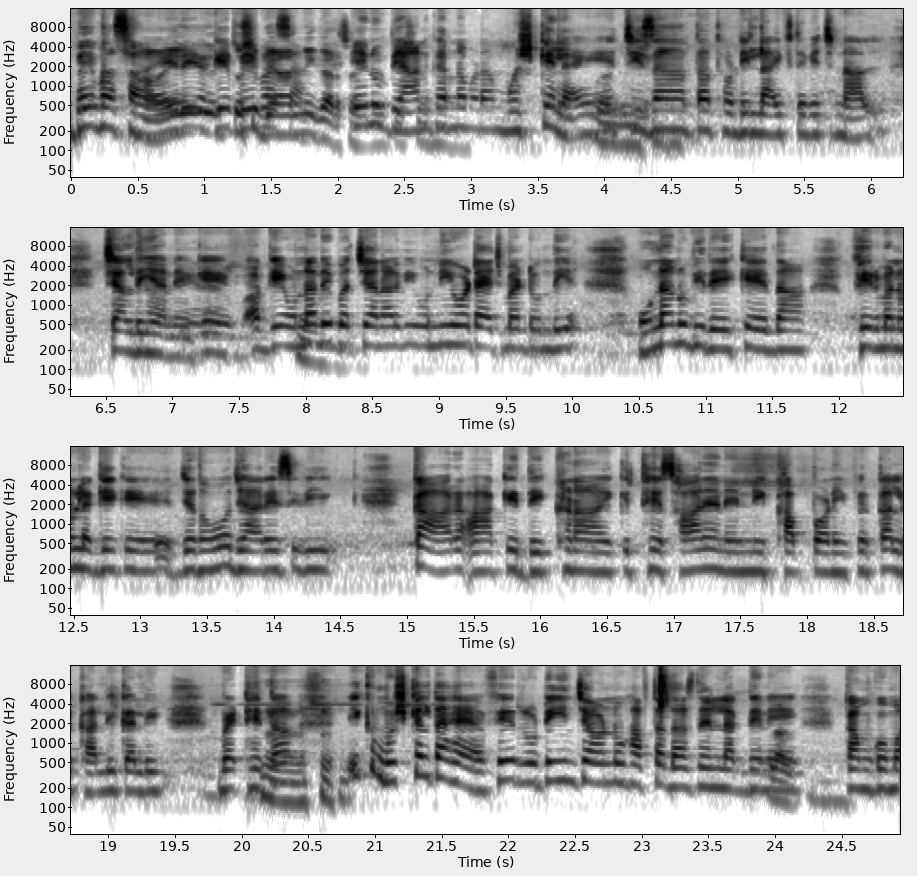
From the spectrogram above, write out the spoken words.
ਬੇਬਸ ਆ ਹਾਂ, ਇਹ ਇਹਦੇ ਅੱਗੇ ਤੁਸੀਂ ਬਿਆਨ ਨਹੀਂ ਕਰ ਸਕਦੇ ਇਹਨੂੰ ਬਿਆਨ ਕਰਨਾ ਬੜਾ ਮੁਸ਼ਕਿਲ ਹੈ ਇਹ ਚੀਜ਼ਾਂ ਤਾਂ ਤੁਹਾਡੀ ਲਾਈਫ ਦੇ ਵਿੱਚ ਨਾਲ ਚੱਲਦੀਆਂ ਨੇ ਕਿ ਅੱਗੇ ਉਹਨਾਂ ਦੇ ਬੱਚਿਆਂ ਨਾਲ ਵੀ ਉਨੀ ਉਹ ਅਟੈਚਮੈਂਟ ਹੁੰਦੀ ਹੈ। ਉਹਨਾਂ ਨੂੰ ਵੀ ਦੇਖ ਕੇ ਇਦਾਂ ਫਿਰ ਮੈਨੂੰ ਲੱਗੇ ਕਿ ਜਦੋਂ ਉਹ ਜਾ ਰਹੇ ਸੀ ਵੀ ਘਰ ਆ ਕੇ ਦੇਖਣਾ ਇਹ ਕਿੱਥੇ ਸਾਰਿਆਂ ਨੇ ਇੰਨੀ ਖਾਪਣੀ ਫਿਰ ਕੱਲ ਖਾਲੀ ਖਾਲੀ ਬੈਠੇ ਤਾਂ ਇੱਕ ਮੁਸ਼ਕਿਲ ਤਾਂ ਹੈ ਫਿਰ ਰੂਟੀਨ ਚ ਆਉਣ ਨੂੰ ਹਫਤਾ 10 ਦਿਨ ਲੱਗਦੇ ਨੇ ਕੰਮ ਕੁਮ।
